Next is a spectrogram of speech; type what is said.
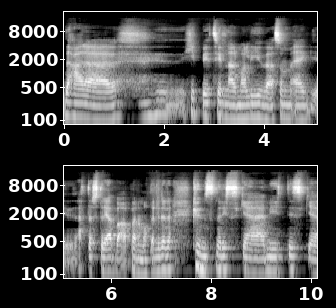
Det her uh, hippie-tilnærma livet som jeg etterstreber, på en måte. Eller det, det kunstneriske, mytiske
